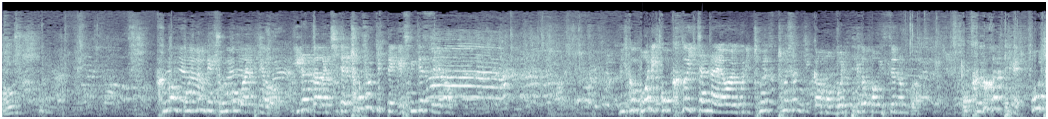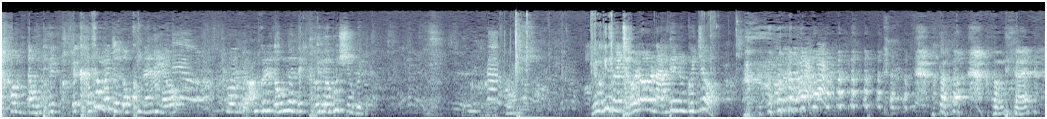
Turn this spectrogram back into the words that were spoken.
어우, 씨. 그만 보는 게 좋을 것 같아요. 이러다가 진짜 초벌집 되게 생겼어요. 이거 머리 꼭 그거 있잖아요. 우리 조, 조상집 가면 머리 대가방에 쓰는 거. 꼭 그거 같아. 오, 잠깐만, 나 대, 왜 가슴에도 넣고 난리요? 어, 안 그래도 없는데 더 넣으시고. 어. 여기서 저러면 안 되는 거죠? 아무튼 어,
